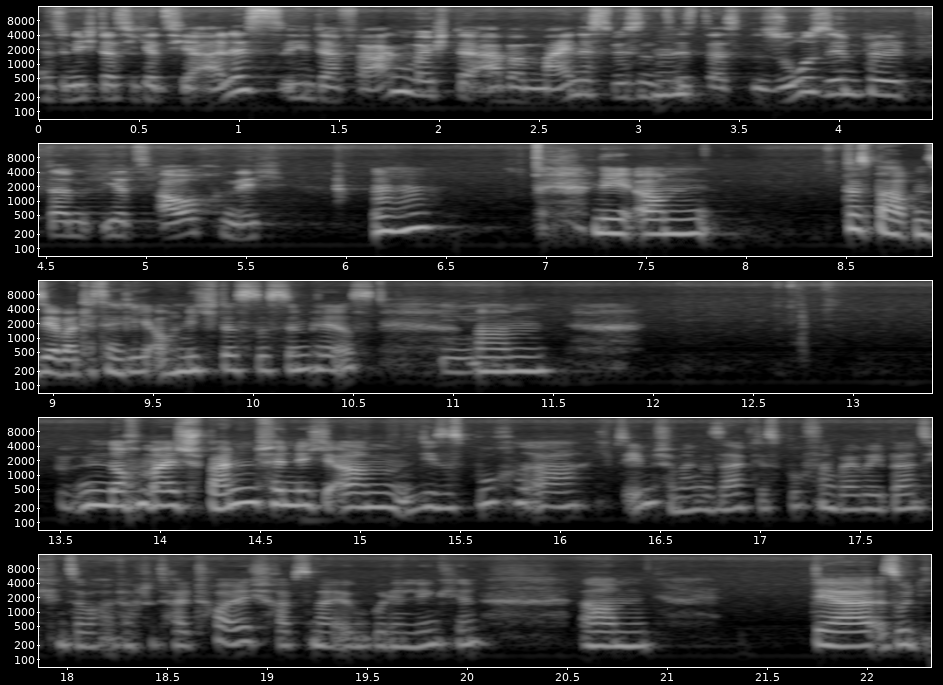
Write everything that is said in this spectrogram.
also nicht, dass ich jetzt hier alles hinterfragen möchte, aber meines Wissens mhm. ist das so simpel dann jetzt auch nicht. Mhm. Nee, ähm, das behaupten sie aber tatsächlich auch nicht, dass das simpel ist. Mhm. Ähm, Nochmal spannend finde ich ähm, dieses Buch, äh, ich habe es eben schon mal gesagt, das Buch von Gregory Burns, ich finde es aber auch einfach total toll. Ich schreibe es mal irgendwo den Link hin. Ähm, der so die,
